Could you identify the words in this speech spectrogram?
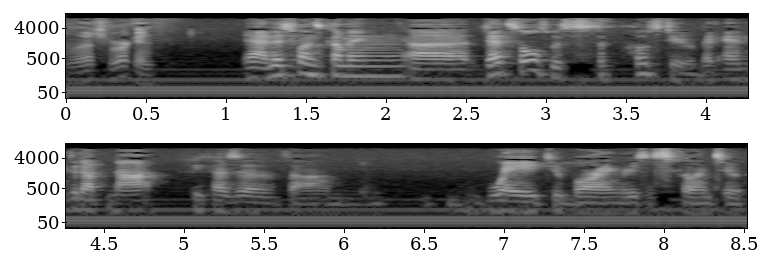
Well, that's working. Yeah, this one's coming. Uh, Dead Souls was supposed to, but ended up not because of um, way too boring reasons to go into.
